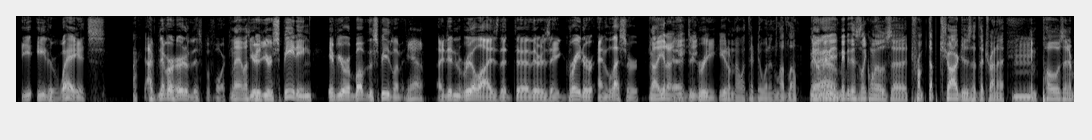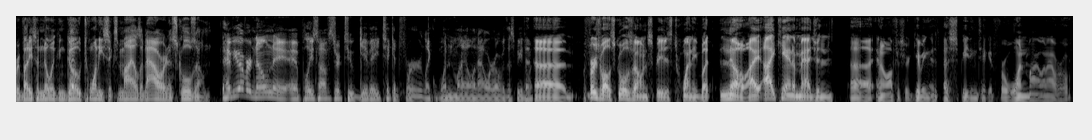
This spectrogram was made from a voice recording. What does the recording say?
E- either way, it's. I've never heard of this before. Yeah, you're, be- you're speeding if you're above the speed limit. Yeah. I didn't realize that uh, there is a greater and lesser. Well, you don't Uh, you- you- degree. You, don't know what they're doing in Ludlow. You know, Yeah. maybe maybe this is like one of those uh, trumped up charges that they're trying to Mm. impose on everybody, so no one can go 26 miles an hour in a school zone. Have you ever known a, a police officer to give a ticket for like one mile an hour over the speed limit? Uh, first of all, the school zone speed is 20, but no, I, I can't imagine uh, an officer giving a, a speeding ticket for one mile an hour over.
